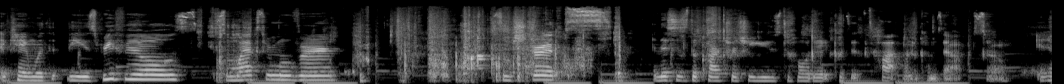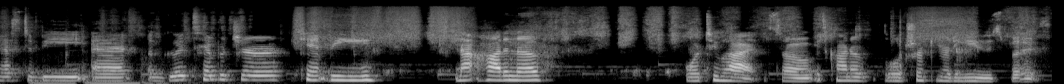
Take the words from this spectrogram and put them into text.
It came with these refills some wax remover some strips and this is the cartridge you use to hold it because it's hot when it comes out. So it has to be at a good temperature. Can't be not hot enough or too hot. So it's kind of a little trickier to use, but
